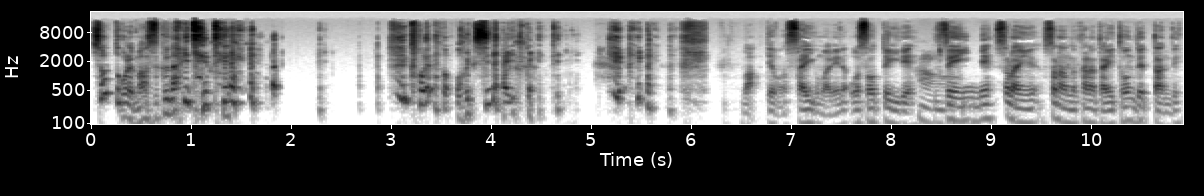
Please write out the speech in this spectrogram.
ちょっとこれまずくないって言って。これ落ちないとか言って。まあ、でも最後までね、襲ってきてうん、全員ね、空に、空の彼方に飛んでったんで。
